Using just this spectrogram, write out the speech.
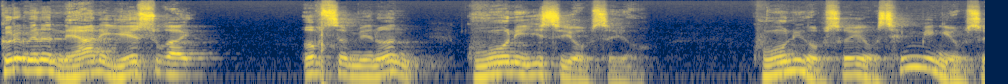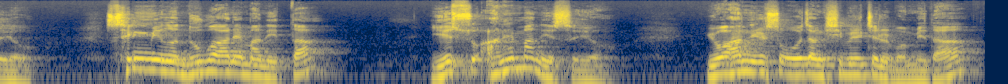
그러면은 내 안에 예수가 없으면은 구원이 있어요, 없어요? 구원이 없어요. 생명이 없어요. 생명은 누구 안에만 있다? 예수 안에만 있어요. 요한일서 5장 11절을 봅니다.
